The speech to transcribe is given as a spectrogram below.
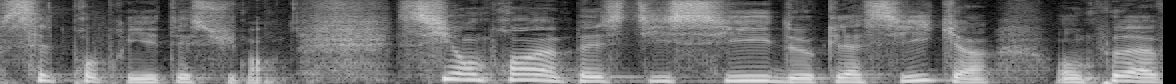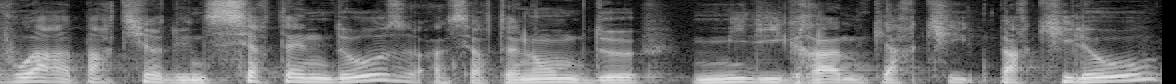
cette propriété suivante. Si on prend un pesticide classique, on peut avoir à partir d'une certaine dose, un certain nombre de milligrammes par kilo,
